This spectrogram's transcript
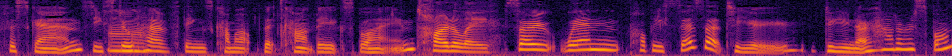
for scans. You still mm. have things come up that can't be explained. Totally. So when Poppy says that to you, do you know how to respond?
